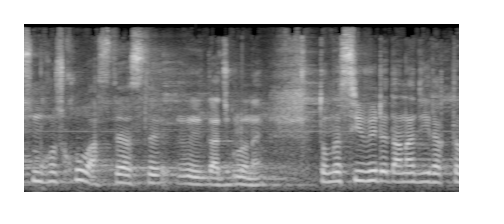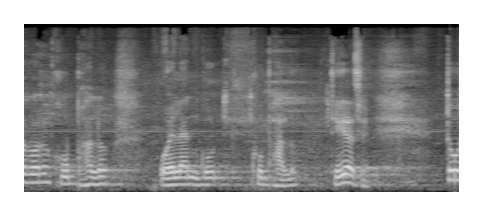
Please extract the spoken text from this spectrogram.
অসমোকোট খুব আস্তে আস্তে গাছগুলো নেয়। তোমরা সিউইডে দানা দিয়ে রাখতে পারো, খুব ভালো। ওয়েল অ্যান্ড গুড খুব ভালো। ঠিক আছে? তো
